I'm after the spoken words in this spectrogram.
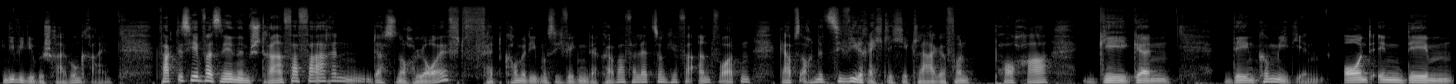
in die Videobeschreibung rein. Fakt ist jedenfalls, neben dem Strafverfahren, das noch läuft, Fat Comedy muss sich wegen der Körperverletzung hier verantworten, gab es auch eine zivilrechtliche Klage von Pocher gegen den Comedian. Und in dem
